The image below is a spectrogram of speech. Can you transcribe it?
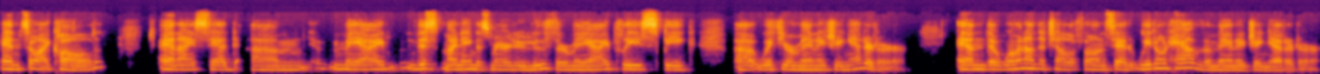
And so I called and I said, um, "May I? This my name is Marylou Luther. May I please speak uh, with your managing editor?" And the woman on the telephone said, "We don't have a managing editor.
